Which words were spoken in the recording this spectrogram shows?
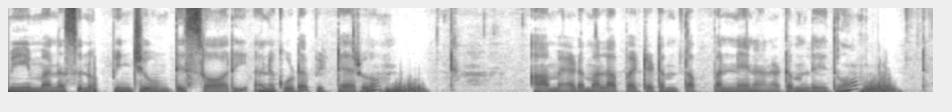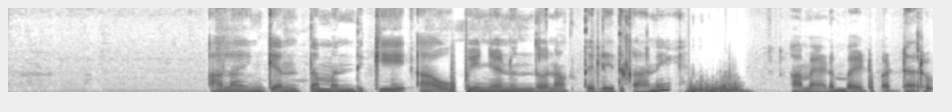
మీ మనసు నొప్పించి ఉంటే సారీ అని కూడా పెట్టారు. ఆ మేడం అలా పెట్టడం తప్పని నేను అనటం లేదు. అలా ఇంకెంతమందికి ఆ ఒపీనియన్ ఉందో నాకు తెలియదు కానీ ఆ మేడం బయటపడ్డారు.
